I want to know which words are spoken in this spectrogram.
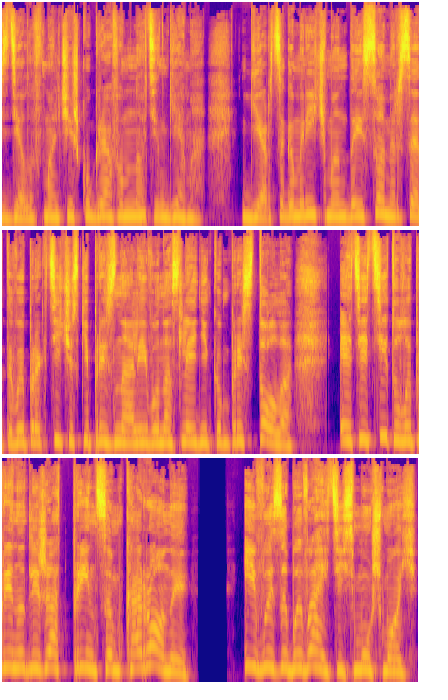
сделав мальчишку графом Ноттингема, герцогом Ричмонда и Сомерсета, вы практически признали его наследником престола. Эти титулы принадлежат принцам короны. И вы забываетесь, муж мой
